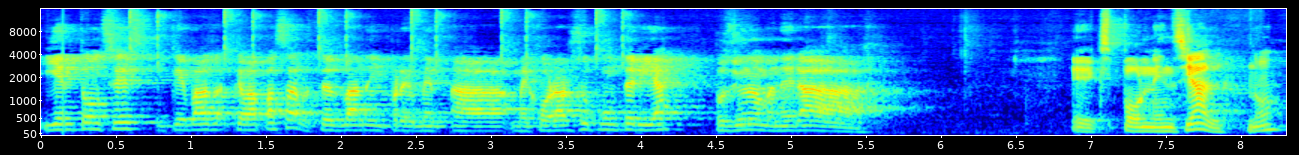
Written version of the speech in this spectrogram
Y entonces, ¿qué va, qué va a pasar? Ustedes van a, mejorar su puntería pues de una manera exponencial, ¿no?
